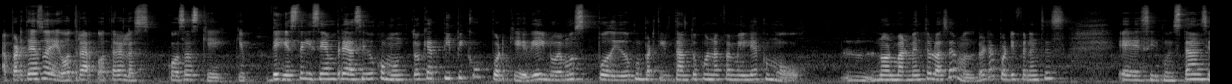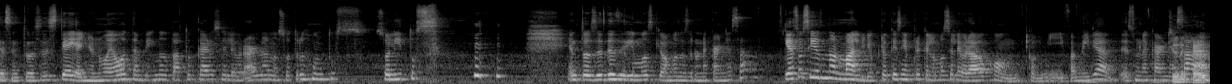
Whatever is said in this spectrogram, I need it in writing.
aparte de eso, de otra, otra de las cosas que, que, de este diciembre ha sido como un toque atípico porque de ahí no hemos podido compartir tanto con la familia como normalmente lo hacemos, ¿verdad? Por diferentes eh, circunstancias. Entonces, de Año Nuevo también nos va a tocar celebrarlo a nosotros juntos, solitos. Entonces decidimos que vamos a hacer una carne asada. Que eso sí es normal, yo creo que siempre que lo hemos celebrado con, con mi familia es una carne asada.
